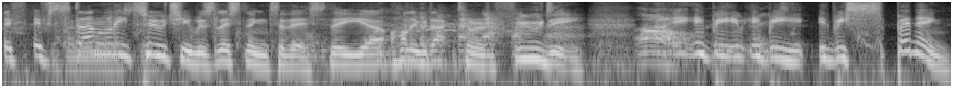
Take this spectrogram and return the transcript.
If, if Stanley Tucci was listening to this, the uh, Hollywood actor and foodie, uh, he'd be he'd be he'd be spinning,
